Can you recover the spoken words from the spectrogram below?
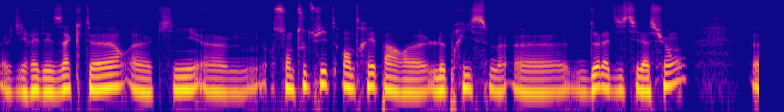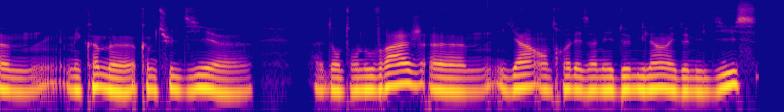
je dirais, des acteurs euh, qui euh, sont tout de suite entrés par le prisme de la distillation. mais comme, tu le dis dans ton ouvrage, il y a entre les années 2001 et 2010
